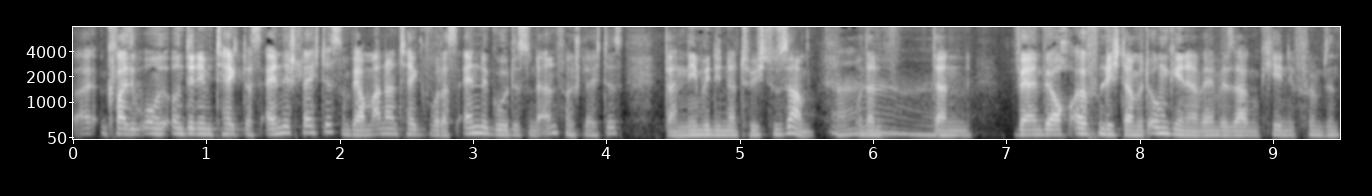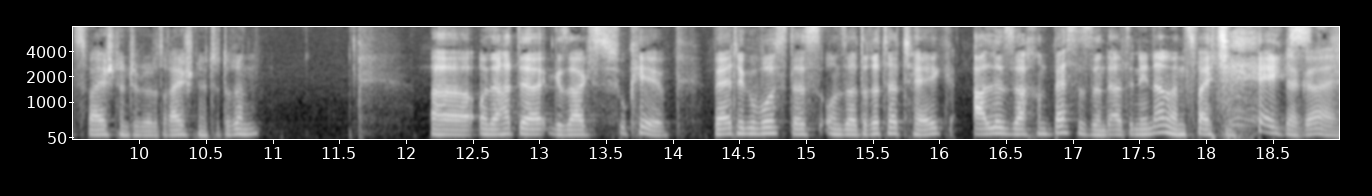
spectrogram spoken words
äh, quasi unter dem Take das Ende schlecht ist und wir haben einen anderen Take, wo das Ende gut ist und der Anfang schlecht ist, dann nehmen wir die natürlich zusammen. Ah. Und dann, ah. dann werden wir auch öffentlich damit umgehen. Dann werden wir sagen, okay, in dem Film sind zwei Schnitte oder drei Schnitte drin. Uh, und da hat er gesagt, okay, wer hätte gewusst, dass unser dritter Take alle Sachen besser sind als in den anderen zwei Takes. Ja, geil.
